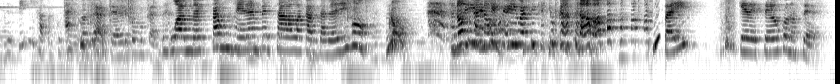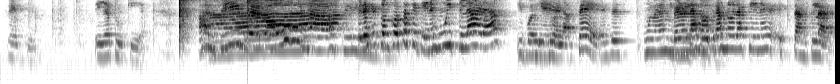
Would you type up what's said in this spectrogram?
Y dice, sí, hija, para escuchar. A escucharte, a ver cómo canta. Cuando esta mujer ha empezado a cantar, le dijo, no, no, hija, no. ¿Quién te dijo a ti que tú cantabas? País que deseo conocer. Grecia. Ella, Turquía. Al Ah, fin, pero una. sí. Pero es que son cosas que tienes muy claras y pues Sí, yo las sé. Esa es una de mis Pero las otras no las tienes eh, tan claras.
